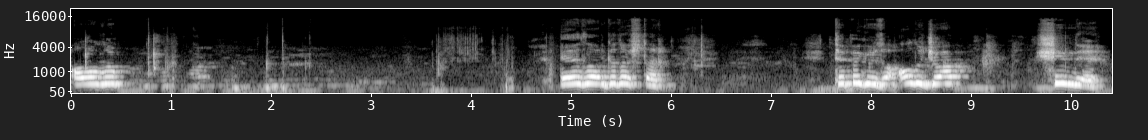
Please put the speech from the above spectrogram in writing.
alalım. Evet arkadaşlar. Tepe gözü alacağım. Şimdi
